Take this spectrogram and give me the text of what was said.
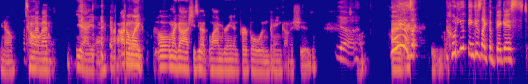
you know That's tone. Yeah, yeah. I, I don't like. Oh my gosh, he's got lime green and purple and pink on his shoes. Yeah. Who I- is? who do you think is like the biggest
